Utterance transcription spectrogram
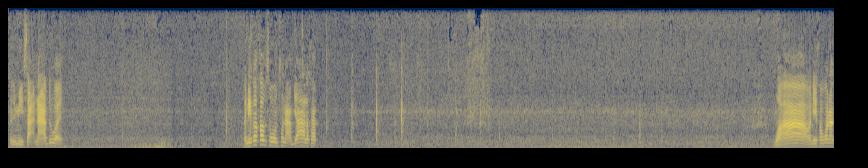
มันจะมีสระน้ำด้วย อันนี้ก็เข้าโซนสนามหญ้าแล้วครับว้าว อันนี้เขากำลัง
